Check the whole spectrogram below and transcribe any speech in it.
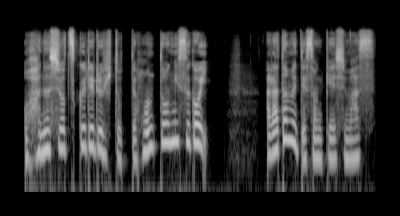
お話を作れる人って本当にすごい。改めて尊敬します。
